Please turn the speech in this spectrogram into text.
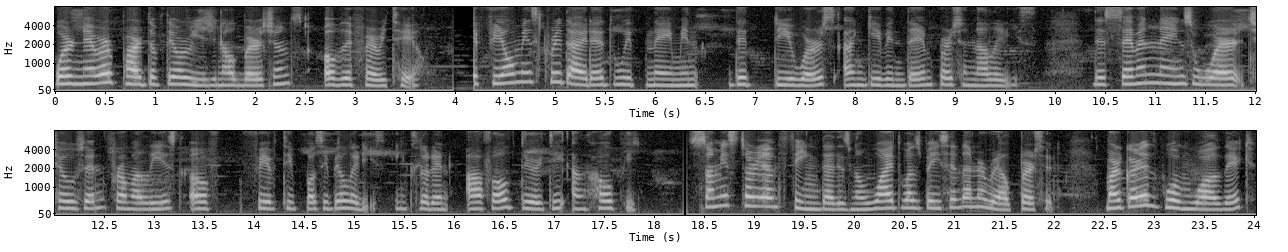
were never part of the original versions of the fairy tale. The film is credited with naming the dwarfs and giving them personalities. The seven names were chosen from a list of 50 possibilities, including awful, dirty, and hoppy. Some historians think that Snow White was based on a real person. Margaret von Waldeck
